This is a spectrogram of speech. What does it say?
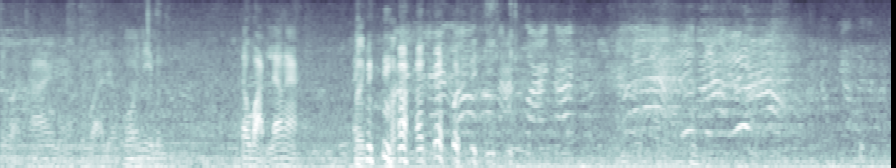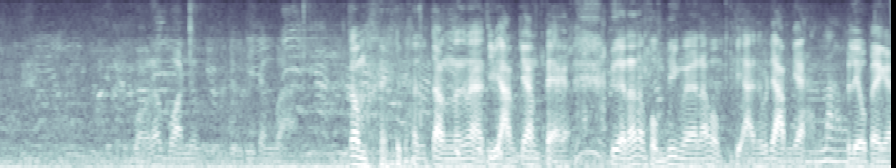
จังหวะช้าเนี่ยจังหวะเดียวเพราะว่านี่มันต วัดแล้วไงมันมัน บอกแล้วบอลเนี่ยอยู่ที่จังหวะก็ไม่จำนั้นนะที่พี่อาร์มแก้มแตกอะคืออันนั้นอะผมวิ่งไปนะผมพี่อาร์มพี่อาร์มแกหันหน้าไปเร็วไปไง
